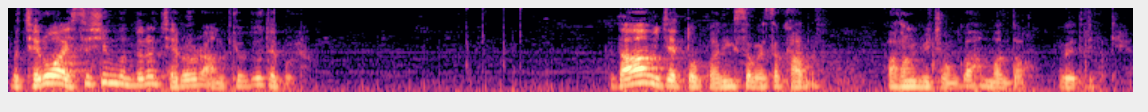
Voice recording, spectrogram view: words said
뭐 제로가 있으신 분들은 제로를 안 키워도 되고요. 그 다음 이제 또 버닝 서버에서 가, 가성비 좋은 거 한 번 더 보여드릴게요.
